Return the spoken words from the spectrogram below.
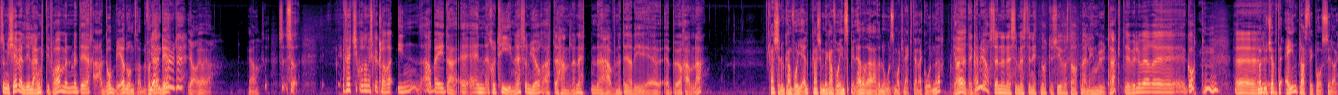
som ikke er veldig langt ifra, men, men der. Ja, da ber du om trøbbel. for Ja, det- jeg gjør det. Ja, ja, ja. ja. Så, så jeg vet ikke hvordan jeg skal klare å innarbeide eh, en rutine som gjør at handlenettene havner der de eh, bør havne. Kanskje du kan få hjelp? Kanskje vi kan få innspill her? Er det noen som har knekt denne koden her? Ja, ja, det kan du gjøre. Send en SMS til 1987 og start meldingen med utakt. Det vil jo være eh, godt. Eh, Men du kjøpte én plastikkpose i dag.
